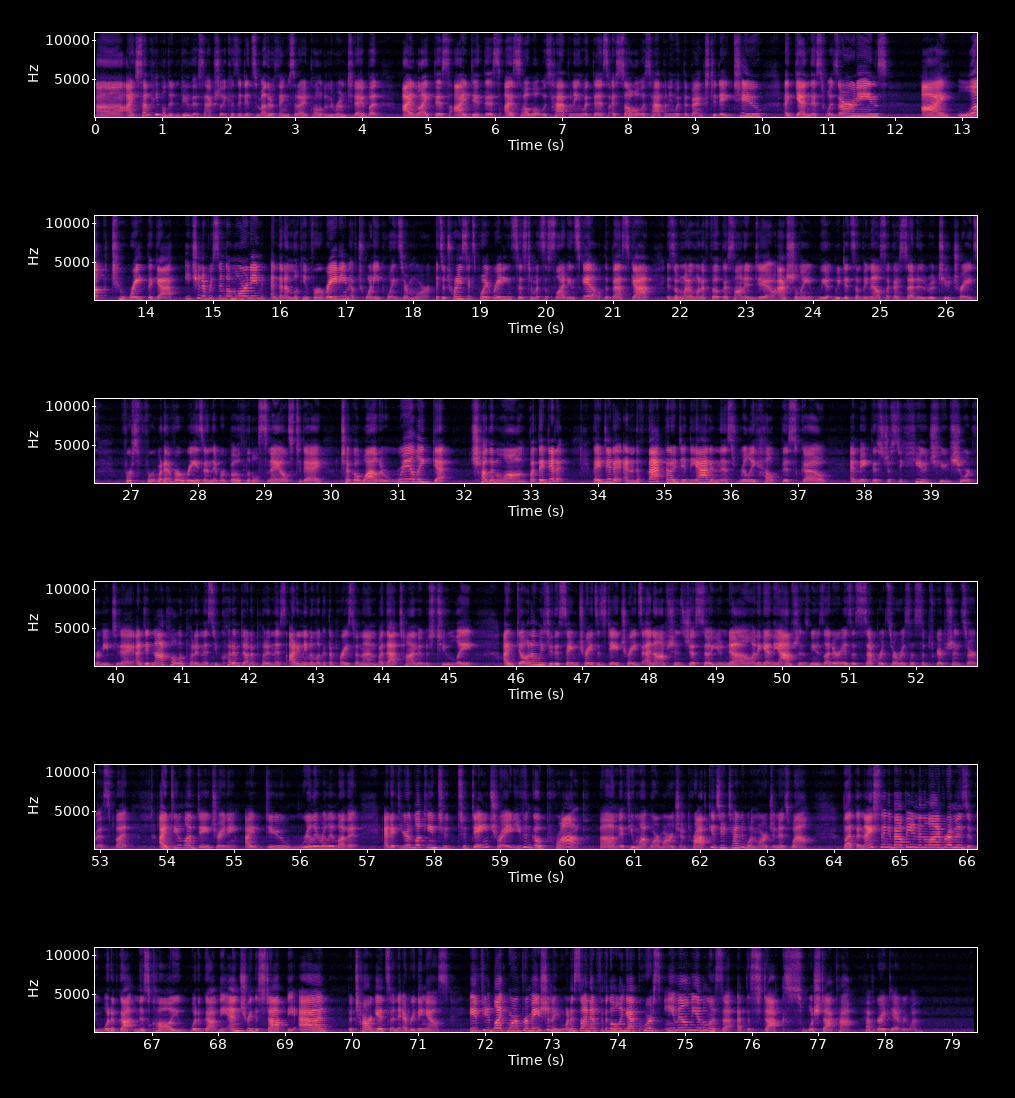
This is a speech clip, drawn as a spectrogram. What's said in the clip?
Uh, I some people didn't do this actually because it did some other things that I called in the room today, but I like this. I did this. I saw what was happening with this. I saw what was happening with the banks today too. Again, this was earnings. I look to rate the gap each and every single morning, and then I'm looking for a rating of 20 points or more. It's a 26 point rating system, it's a sliding scale. The best gap is the one I want to focus on and do. Actually, we, we did something else, like I said, there were two trades. First, for whatever reason, they were both little snails today. Took a while to really get chugging along, but they did it. They did it. And the fact that I did the add in this really helped this go and make this just a huge, huge short for me today. I did not call a put in this. You could have done a put in this. I didn't even look at the price on them. By that time, it was too late. I don't always do the same trades as day trades and options, just so you know. And again, the options newsletter is a separate service, a subscription service. But I do love day trading. I do really, really love it. And if you're looking to, to day trade, you can go prop um, if you want more margin. Prop gives you 10 to 1 margin as well. But the nice thing about being in the live room is if you would have gotten this call, you would have gotten the entry, the stop, the add, the targets, and everything else. If you'd like more information and you want to sign up for the Golden Gap course, email me at melissa at thestockswoosh.com. Have a great day, everyone.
